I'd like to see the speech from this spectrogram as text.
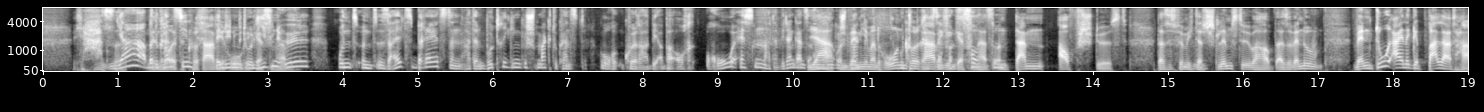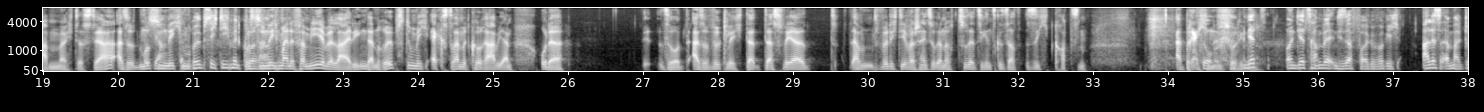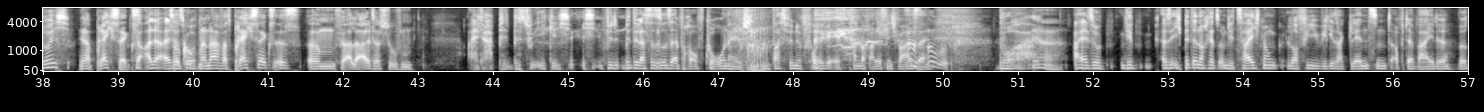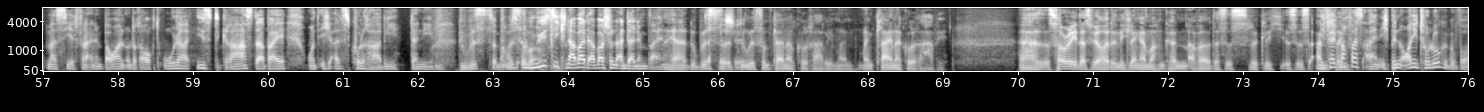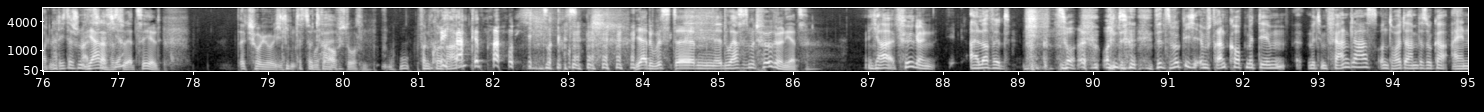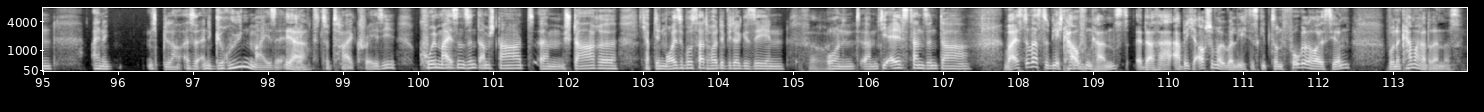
Ich hasse. Ja, aber du kannst Leute ihn, Kohlrabi wenn du ihn mit Olivenöl und, und Salz brätst, dann hat er einen buttrigen Geschmack. Du kannst Kohlrabi aber auch roh essen, hat er wieder einen ganz. Ja, anderen und Geschmack. wenn jemand rohen Und Kohlrabi gegessen hat furzen. und dann aufstößt, das ist für mich Mhm. das Schlimmste überhaupt. Also wenn du, wenn du eine geballert haben möchtest, ja, also musst ja, du nicht dann rülpse ich dich mit Musst du Kohlrabi. nicht meine Familie beleidigen, dann rülpst du mich extra mit Kohlrabi an. Oder so, also wirklich, da, das wäre, da würde ich dir wahrscheinlich sogar noch zusätzlich ins Gesicht kotzen. Erbrechen, So. Entschuldigung. Und jetzt, und jetzt haben wir in dieser Folge wirklich alles einmal durch. ja, Brechsex. Für alle So, Altersgruppen. guckt mal nach, was Brechsex ist, ähm, für alle Altersstufen. Alter, bist du eklig. Ich, bitte, bitte lass es uns einfach auf Corona jetzt schieben. Was für eine Folge. Es kann doch alles nicht wahr sein. Boah. Ja. Also, wir, also ich bitte noch jetzt um die Zeichnung. Loffi, wie gesagt, glänzend auf der Weide, wird massiert von einem Bauern und raucht oder isst Gras dabei und ich als Kohlrabi daneben. Du bist, So du bist und Müsli knabbert aber schon an deinem Bein. Ja, du bist, du bist so ein kleiner Kohlrabi, mein, mein kleiner Kohlrabi. Ah, sorry, dass wir heute nicht länger machen können, aber das ist wirklich, es ist Mir anstrengend. fällt noch was ein. Ich bin Ornithologe geworden. Hatte ich das schon erzählt? Ja, das hast hier? du erzählt. Entschuldigung, ich, lieb das muss total. aufstoßen. Von Kohlrabi? Ja, genau. ja, du bist, ähm, du hast es mit Vögeln jetzt. Ja, Vögeln. I love it. So. Und sitzt wirklich im Strandkorb mit dem, mit dem Fernglas und heute haben wir sogar ein, eine, nicht blau, also eine Grünmeise entdeckt. Ja. Total crazy. Kohlmeisen sind am Start, ähm, Stare. Ich habe den Mäusebussard heute wieder gesehen. Verrückt. Und ähm, die Elstern sind da. Weißt du, was du dir kaufen kannst? Das habe ich auch schon mal überlegt. Es gibt so ein Vogelhäuschen, wo eine Kamera drin ist.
